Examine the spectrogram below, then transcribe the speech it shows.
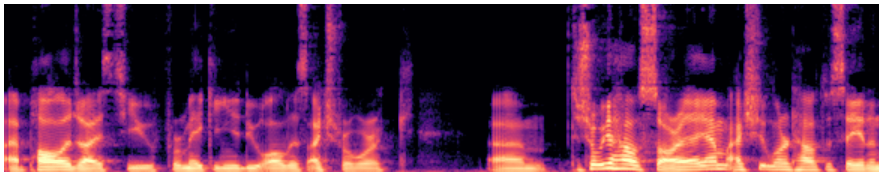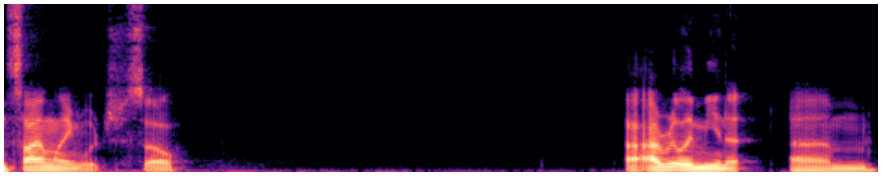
I apologize to you for making you do all this extra work. Um, to show you how sorry I am, I actually learned how to say it in sign language, so I, I really mean it. Um,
